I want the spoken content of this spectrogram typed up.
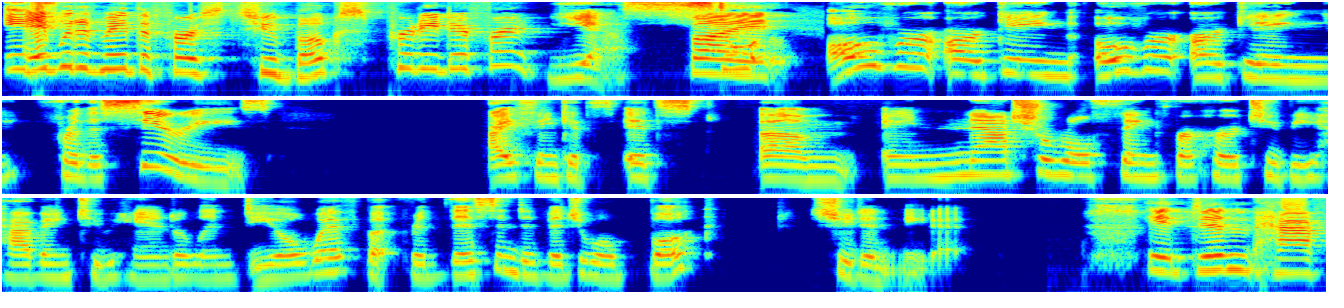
It would have made the first two books pretty different. Yes. But- Sto- overarching overarching for the series, I think it's it's um a natural thing for her to be having to handle and deal with, but for this individual book, she didn't need it. It didn't have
